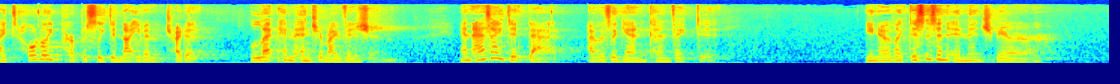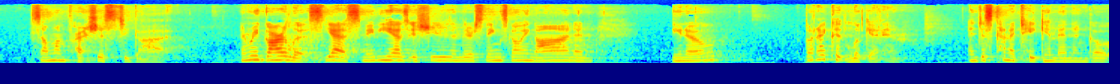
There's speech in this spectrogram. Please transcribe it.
I totally purposely did not even try to let him enter my vision. And as I did that, I was again convicted. You know, like this is an image bearer, someone precious to God. And regardless, yes, maybe he has issues and there's things going on, and, you know, but I could look at him and just kind of take him in and go,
